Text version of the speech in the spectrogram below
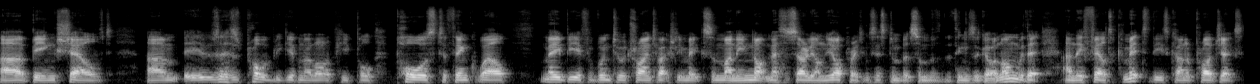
uh, being shelved. Um, it has probably given a lot of people pause to think, well, maybe if Ubuntu are trying to actually make some money, not necessarily on the operating system, but some of the things that go along with it, and they fail to commit to these kind of projects,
